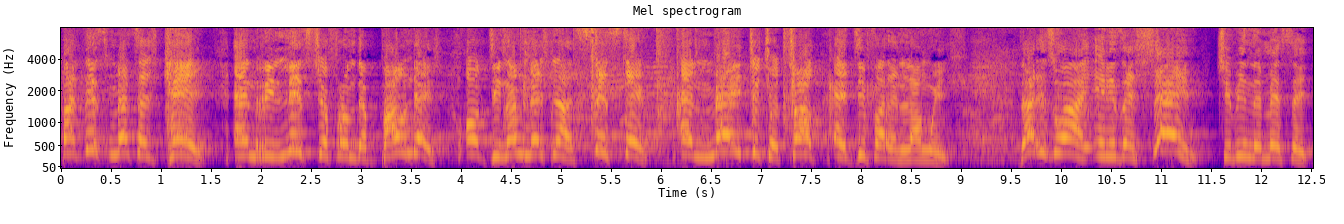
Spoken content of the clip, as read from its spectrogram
But this message came and released you from the bondage of denominational system and made you to talk a different language. That is why it is a shame to be in the message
